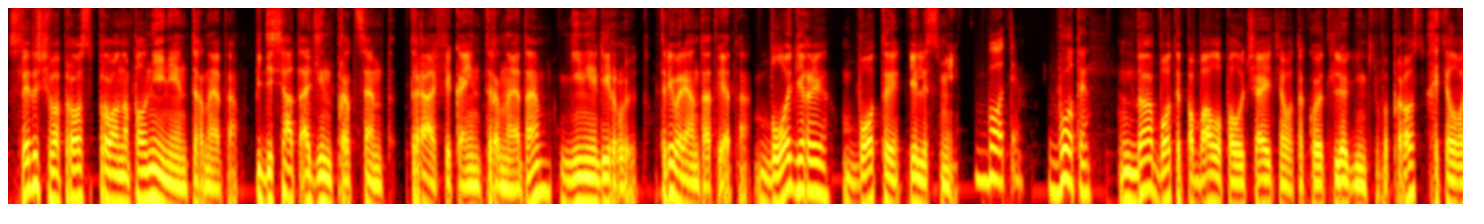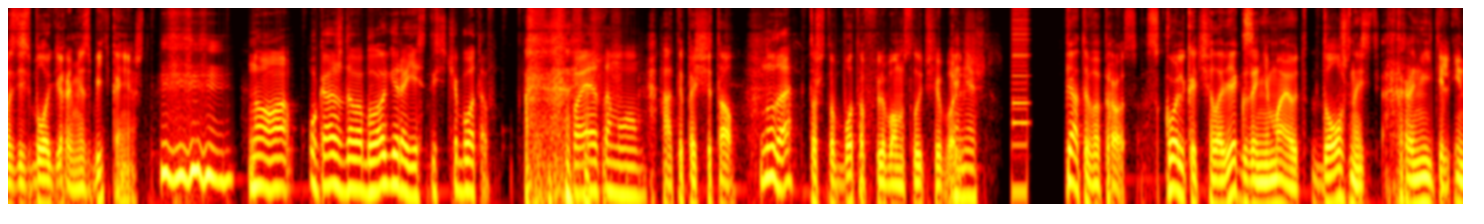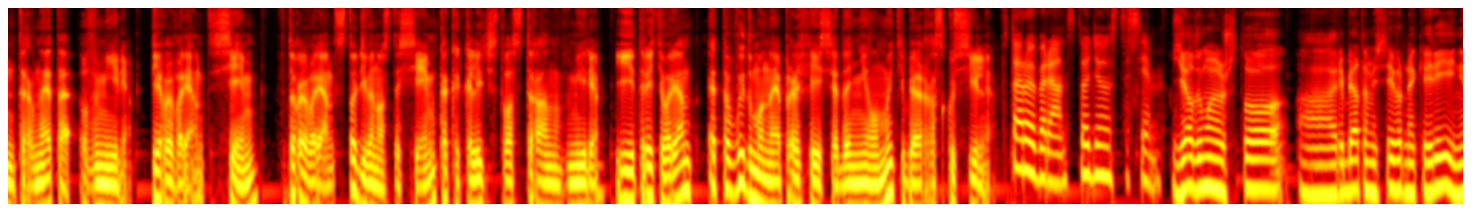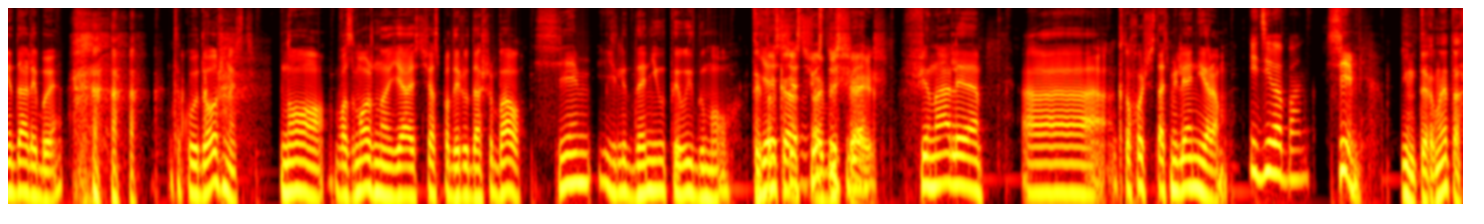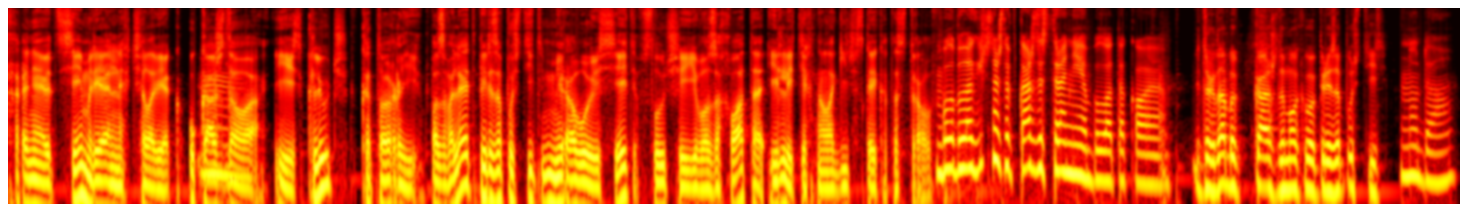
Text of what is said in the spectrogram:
Следующий вопрос про наполнение интернета. 51% трафика интернета генерируют. Три варианта ответа. Блогеры, боты или СМИ. Боты. Боты. Да, боты по баллу получаете вот такой вот легенький вопрос. Хотел вас здесь блогерами сбить, конечно. Но у каждого блогера есть тысяча ботов. Поэтому, А, ты посчитал. ну да, То, что ботов в любом случае больше. конечно. Пятый вопрос. Сколько человек занимают должность хранитель интернета в мире? Первый вариант 7. Второй вариант 197, как и количество стран в мире. И третий вариант – это выдуманная профессия, Данил, мы тебя раскусили. Второй вариант, 197. Я думаю, что а, ребятам из Северной Кореи не дали бы такую должность. Но, возможно, я сейчас подарю Даше бал. Семь или Данил ты выдумал? Ты я только сейчас чувствую себя обещаешь. в финале а, «Кто хочет стать миллионером». Иди в банк Семь. Интернет охраняют 7 реальных человек. У каждого есть ключ, который позволяет перезапустить мировую сеть в случае его захвата или технологической катастрофы. Было бы логично, чтобы в каждой стране была такая. И тогда бы каждый мог его перезапустить. Ну да.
